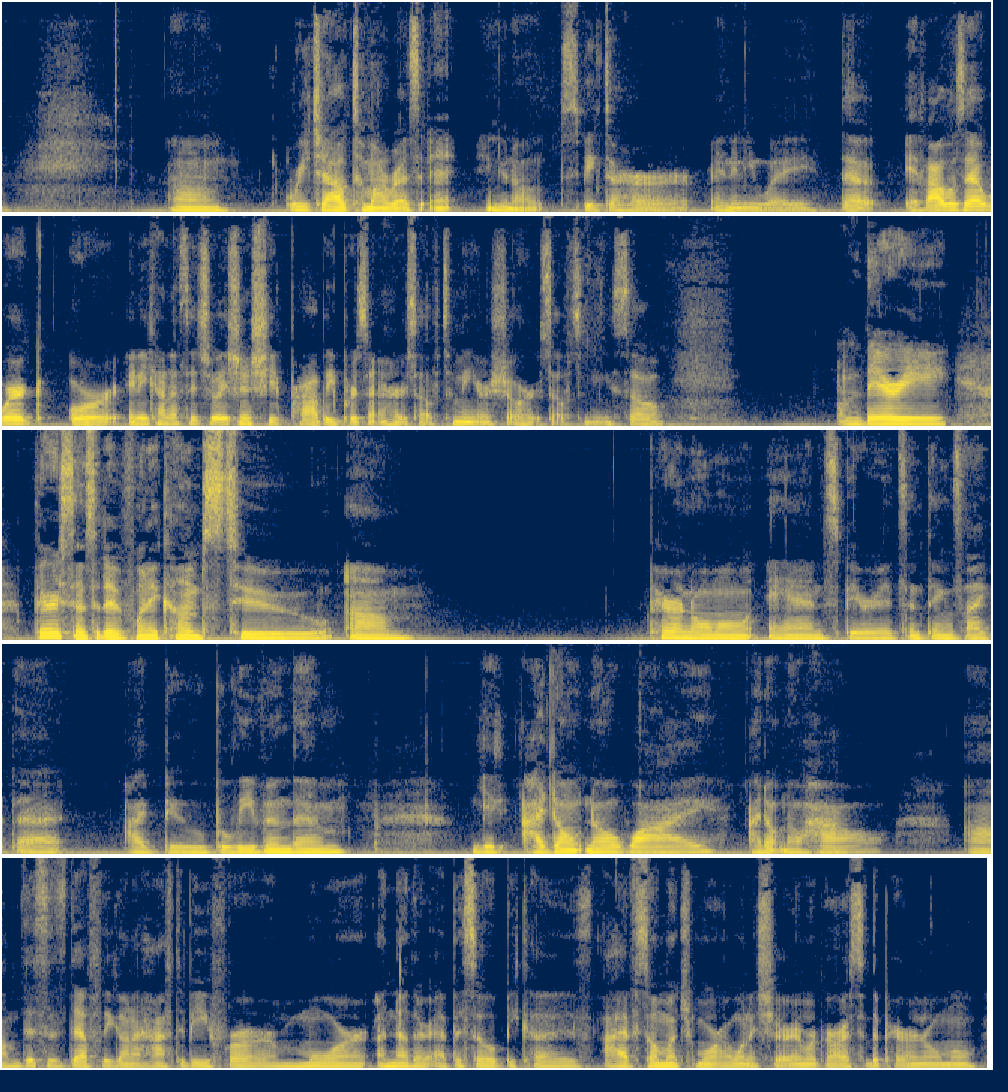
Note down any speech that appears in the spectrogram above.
um, reach out to my resident and, you know, speak to her in any way that if I was at work or any kind of situation, she'd probably present herself to me or show herself to me. So I'm very, very sensitive when it comes to um, paranormal and spirits and things like that. I do believe in them. I don't know why. I don't know how. Um, this is definitely going to have to be for more another episode because I have so much more I want to share in regards to the paranormal.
